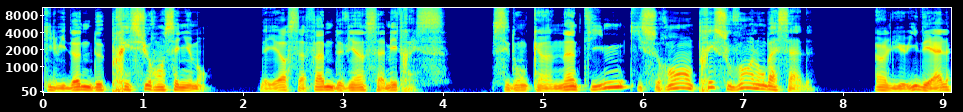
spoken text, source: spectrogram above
qui lui donne de précieux renseignements. D'ailleurs, sa femme devient sa maîtresse. C'est donc un intime qui se rend très souvent à l'ambassade, un lieu idéal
